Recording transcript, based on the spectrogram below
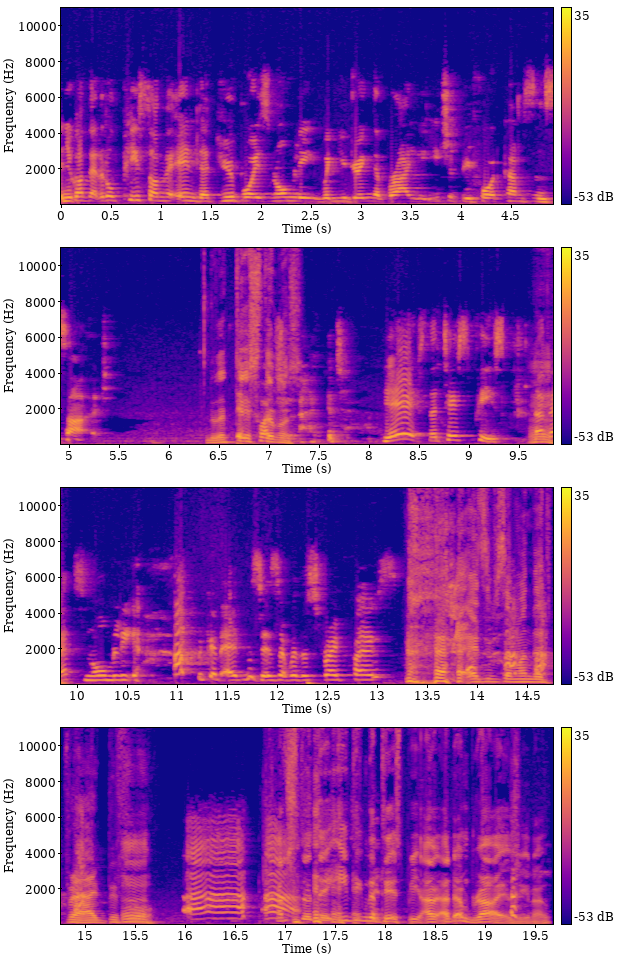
And you got that little piece on the end that you boys normally, when you're doing the braai, you eat it before it comes inside. the testimus. yes, the test piece. Now that's normally. Look at Edmund says it with a straight face. As if someone that's bribed before. I'm stood there eating the test piece. I, I don't braai, as you know.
